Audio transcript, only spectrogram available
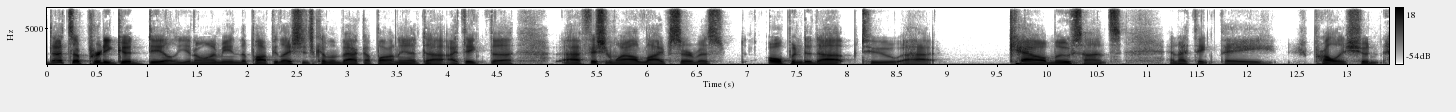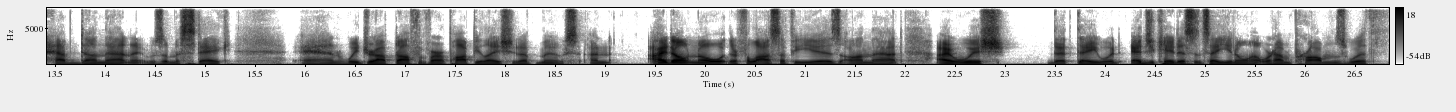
that's a pretty good deal, you know. I mean, the population's coming back up on it. Uh, I think the uh, Fish and Wildlife Service opened it up to uh, cow moose hunts, and I think they probably shouldn't have done that, and it was a mistake. And we dropped off of our population of moose, and I don't know what their philosophy is on that. I wish that they would educate us and say, you know what, we're having problems with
